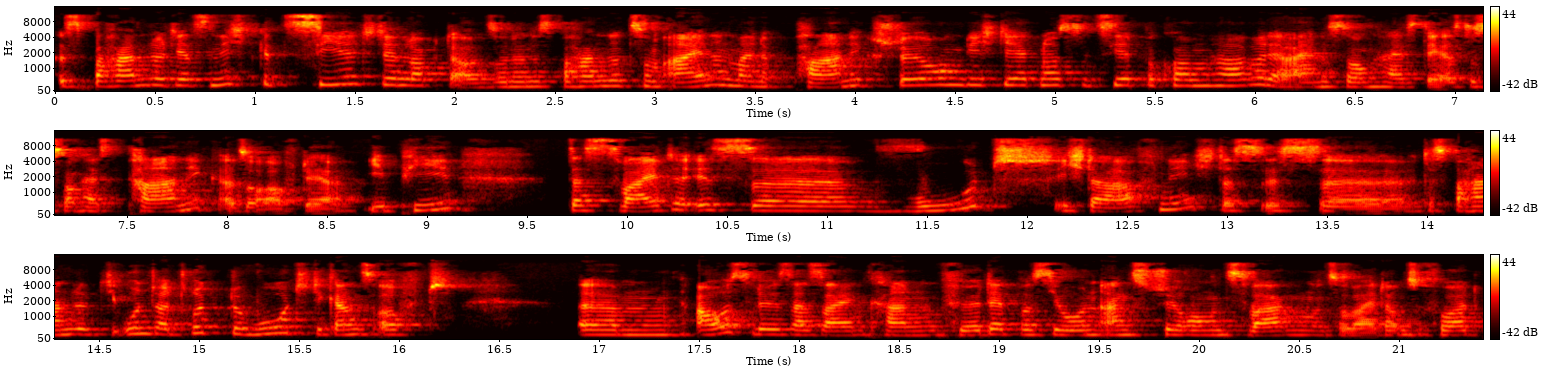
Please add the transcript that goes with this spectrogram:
es behandelt jetzt nicht gezielt den Lockdown, sondern es behandelt zum einen meine Panikstörung, die ich diagnostiziert bekommen habe. Der eine Song heißt, der erste Song heißt Panik, also auf der EP. Das zweite ist äh, Wut. Ich darf nicht. Das ist, äh, das behandelt die unterdrückte Wut, die ganz oft ähm, Auslöser sein kann für Depressionen, Angststörungen, Zwang und so weiter und so fort.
